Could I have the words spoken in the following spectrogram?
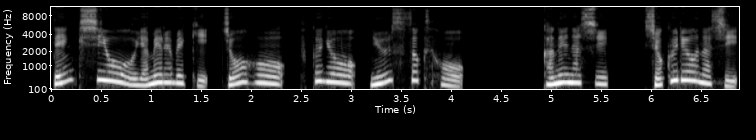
電気使用をやめるべき、情報、副業、ニュース速報。金なし、食料なし、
